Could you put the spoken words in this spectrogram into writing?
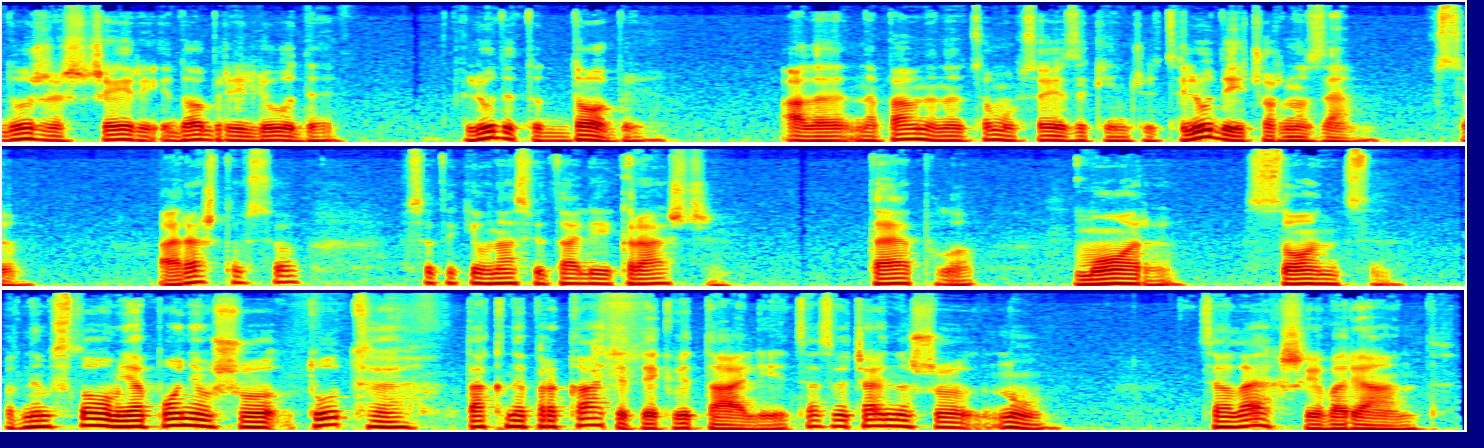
дуже щирі і добрі люди. Люди тут добрі, але напевне на цьому все і закінчується. Люди і чорнозем. Все. А решта все, все-таки в нас в Італії краще. Тепло, море, сонце. Одним словом, я зрозумів, що тут е, так не прокатять, як в Італії. Це, звичайно, що ну, це легший варіант.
